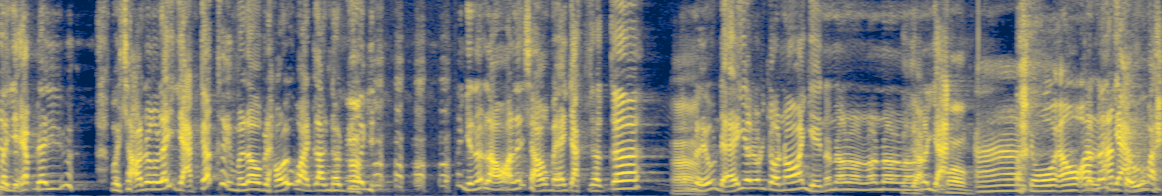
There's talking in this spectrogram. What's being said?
mà dẹp đi mà sợ nó lấy vàng cất thì mà lô mày hỏi hoài lần đầu chưa gì vậy nó lo nó sợ mẹ giặt giật á. À, liệu để cho nó cho nó về nó nó nó nó nó, giặt nó giặt không? À trời ơi anh nó anh giặt tự mày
